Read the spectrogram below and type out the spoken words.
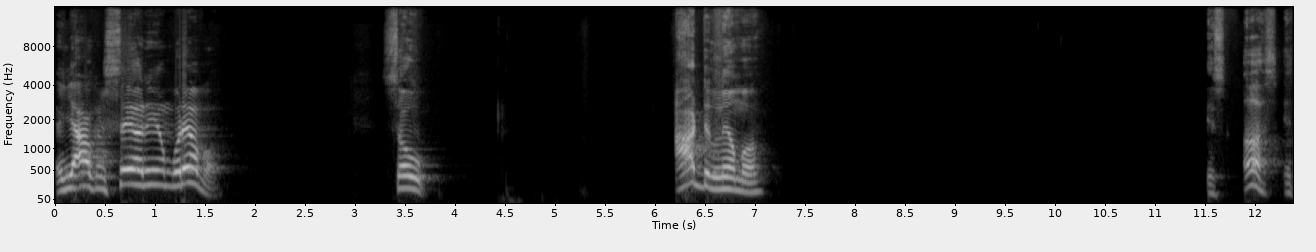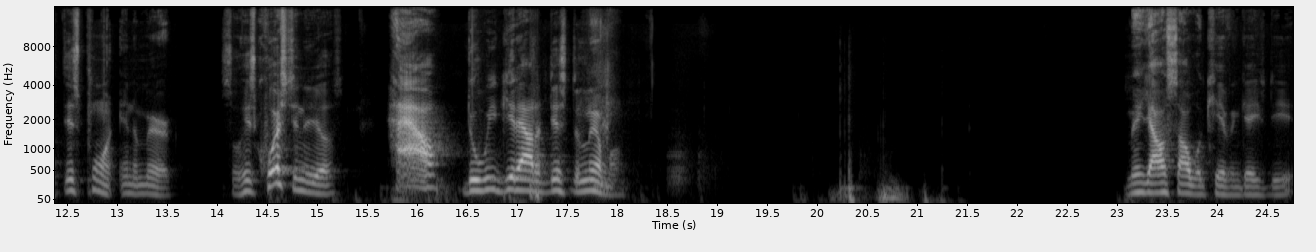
And y'all can sell them whatever. So our dilemma is us at this point in America. So his question is, how do we get out of this dilemma? Man, y'all saw what Kevin Gates did.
